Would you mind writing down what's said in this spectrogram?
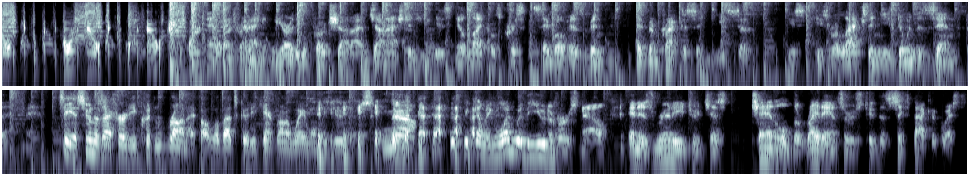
And thanks for hanging. We are the approach shot. I'm John Ashton. He is Neil Michaels. Chris Sabo has been has been practicing. He's uh, he's he's relaxing. He's doing the Zen thing, man. See, as soon as I heard he couldn't run, I thought, well, that's good. He can't run away when we do this. No. He's becoming one with the universe now and is ready to just channel the right answers to the six pack of questions.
